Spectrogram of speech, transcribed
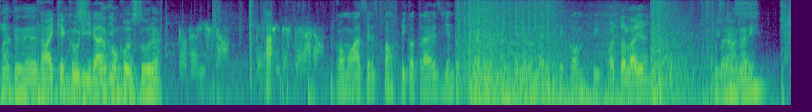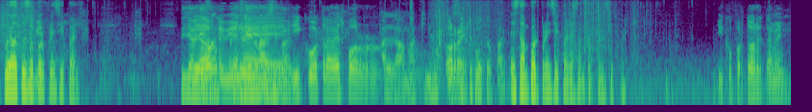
mantener No, hay que cubrir la compostura. Ah, ¿Cómo va a hacer spawn pick otra vez viendo que ya anteriormente, compi? Muerto Lion. Cuidado, Tuzo por principal. Sí, ya Cuidado que viene principal. Ico otra vez por. A la máquina. Torre. Están por principal, están por principal. Ico por torre también.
